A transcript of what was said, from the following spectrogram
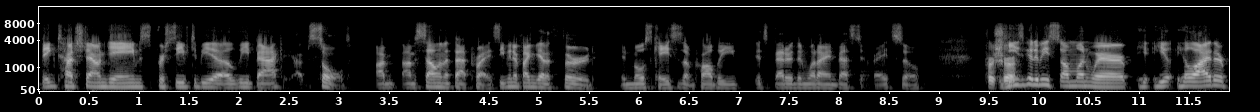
big touchdown games, perceived to be a lead back, I'm sold. I'm I'm selling at that price. Even if I can get a third, in most cases, I'm probably it's better than what I invested, right? So For sure. he's going to be someone where he, he'll, he'll either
